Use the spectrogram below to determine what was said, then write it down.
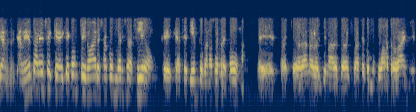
A mí me parece que hay que continuar esa conversación que, que hace tiempo que no se retoma eh, estoy hablando de la última vez fue hace como cuatro años,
